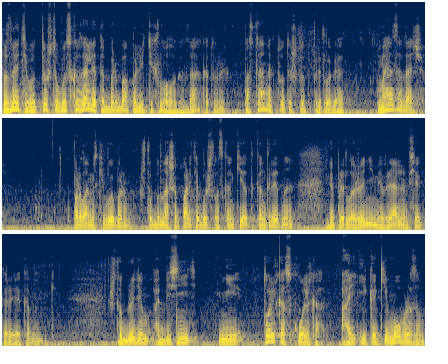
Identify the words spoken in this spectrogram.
Вы знаете, вот то, что вы сказали, это борьба политтехнологов, да, которые постоянно кто-то что-то предлагает. Моя задача парламентским выборам, чтобы наша партия вышла с конкретными предложениями в реальном секторе экономики. Чтобы людям объяснить не только сколько, а и каким образом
